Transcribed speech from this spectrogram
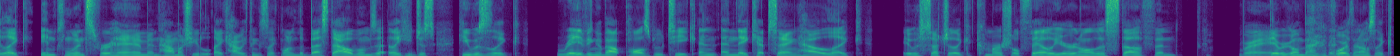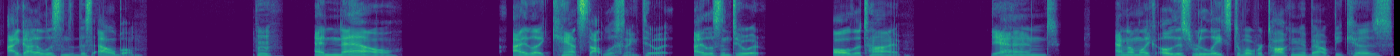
like influence for him and how much he like how he thinks like one of the best albums like he just he was like raving about Paul's boutique and and they kept saying how like it was such a like a commercial failure and all this stuff and Right. they were going back and forth and i was like i gotta listen to this album Hmm. and now i like can't stop listening to it i listen to it all the time yeah. and and i'm like oh this relates to what we're talking about because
